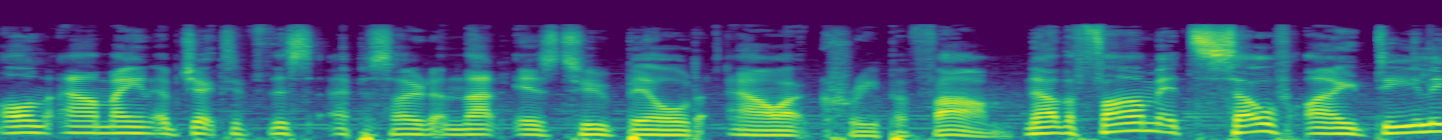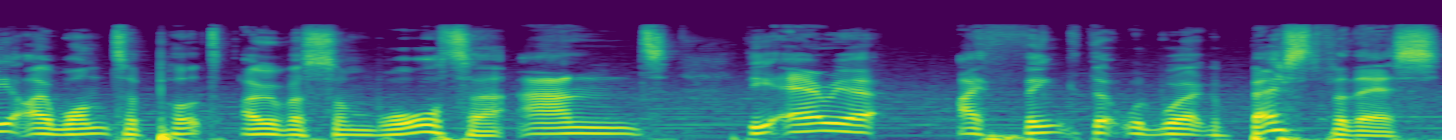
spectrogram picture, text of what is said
on our main objective for this episode and that is to build our creeper farm. Now the farm itself, ideally I want to put over some water and the area I think that would work best for this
